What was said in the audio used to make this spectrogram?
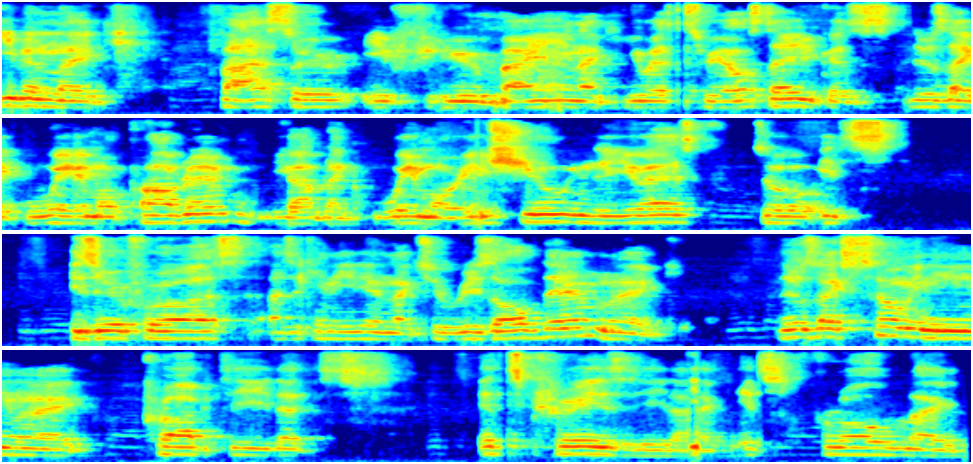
even like faster if you're buying like US real estate because there's like way more problem. You have like way more issue in the US. So it's easier for us as a Canadian like to resolve them. Like there's like so many like property that's it's crazy. Like it's flow like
